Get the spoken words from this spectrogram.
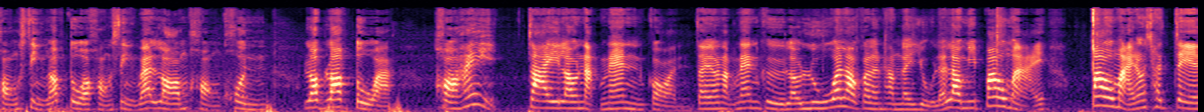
ของสิ่งรอบตัวของสิ่งแวดล้อมของคน รอบๆตัว ขอให้ใจเราหนักแน่นก่อน ใจเราหนักแน่นคือ เรารู้ว่าเรากำลังทำอะไรอยู่ แล้วเรามีเป้าหมาย เป้าหมายต้องชัดเจน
